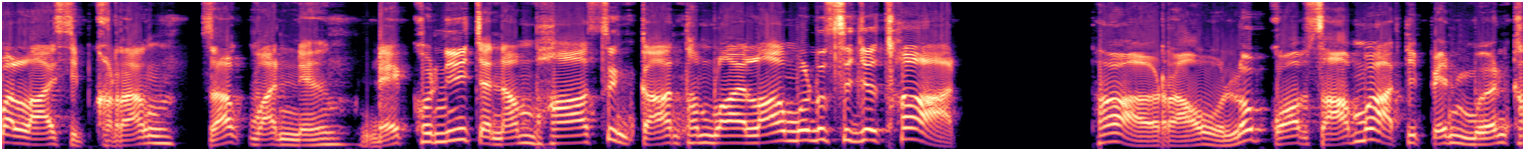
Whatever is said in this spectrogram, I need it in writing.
มาหลายสิบครั้ง สักวันหนึ่ง เด็กคนนี้จะนำพาซึ่งการทำลายล้างมนุษยชาติ ถ้าเราลบความสามารถที่เป็นเหมือนค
